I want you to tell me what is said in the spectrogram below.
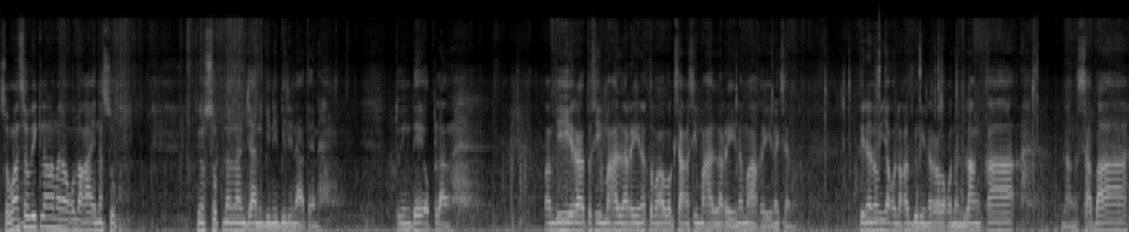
So once a week lang naman ako kumakain ng soup. Yung soup na lang dyan, binibili natin. Tuwing day off lang. Pambihira to si Mahal na Reyna. Tumawag sa akin si Mahal na Reyna, mga kainags. Ano? Tinanong niya kung nakabili na raw ako ng langka, ng saba.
